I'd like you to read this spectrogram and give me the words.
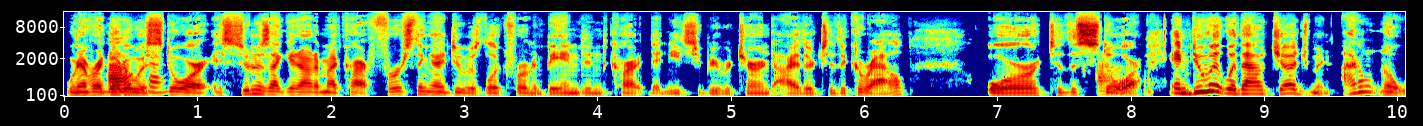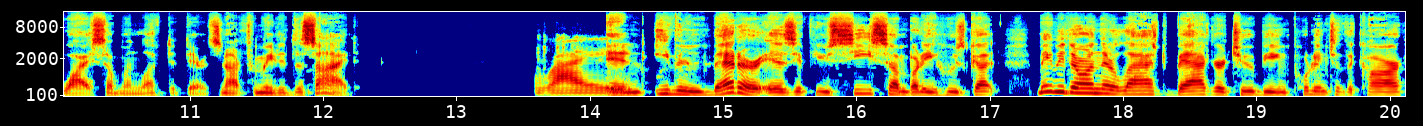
Whenever I go to a Okay. store, as soon as I get out of my car, first thing I do is look for an abandoned cart that needs to be returned either to the corral or to the store Oh. and do it without judgment. I don't know why someone left it there. It's not for me to decide. Right. And even better is if you see somebody who's got maybe they're on their last bag or two being put into the car.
